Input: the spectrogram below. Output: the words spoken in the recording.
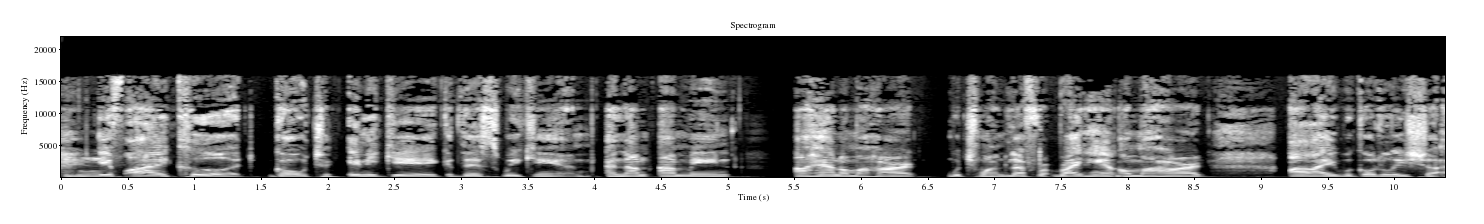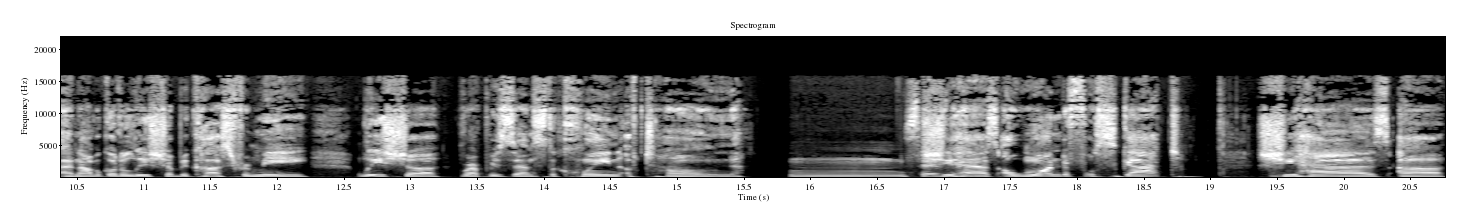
If I could go to any gig this weekend, and I'm, I mean, a hand on my heart, which one? Left, right hand on my heart. I would go to Laoise, and I would go to Laoise because for me, Laoise represents the queen of tone. She has a wonderful scat. She has uh,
